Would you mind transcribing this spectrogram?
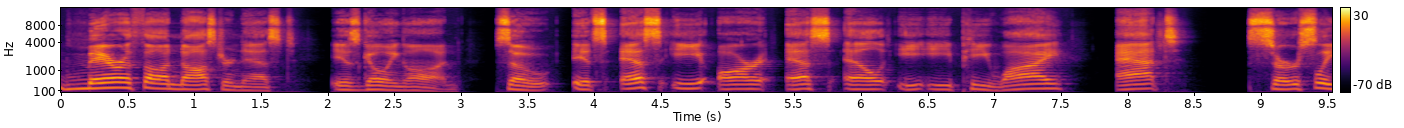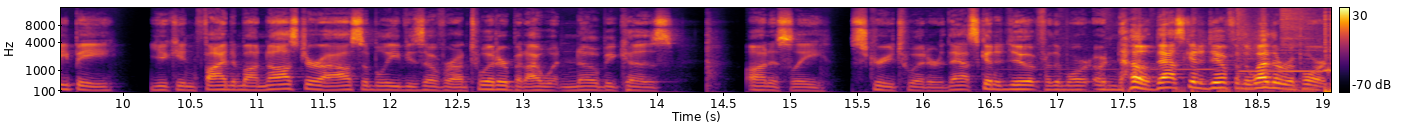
marathon Nostr nest is going on. So it's S E R S L E E P Y at Ser Sleepy You can find him on Nostr. I also believe he's over on Twitter, but I wouldn't know because honestly, screw Twitter. That's going to do it for the more or no, that's going to do it for the weather report.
